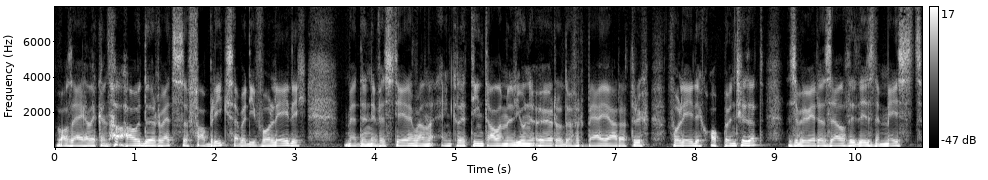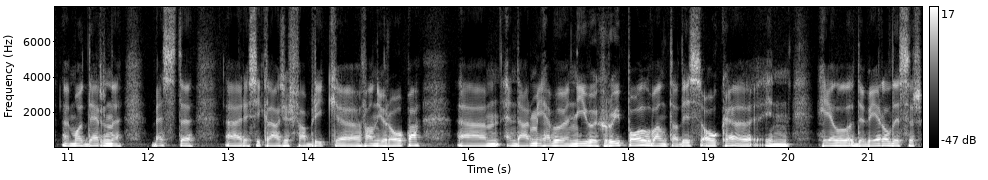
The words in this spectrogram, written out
was eigenlijk een ouderwetse fabriek. Ze hebben die volledig met een investering van enkele tientallen miljoenen euro de voorbije jaren terug volledig op punt gezet. Ze beweren zelf, dit is de meest moderne, beste recyclagefabriek van Europa. Um, en daarmee hebben we een nieuwe groeipool, want dat is ook hè, in heel de wereld is er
